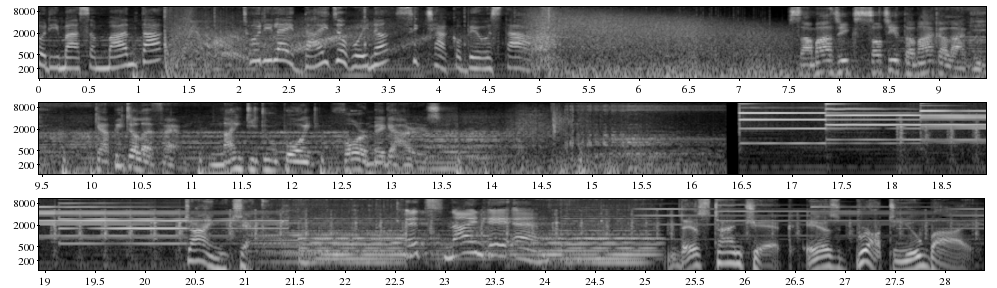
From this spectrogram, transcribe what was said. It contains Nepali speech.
छोरीमा समानता छोरीलाई दाइजो होइन शिक्षाको व्यवस्था सामाजिक सचेतनाका लागि Capital FM ninety two point four mega Time check. It's 9 a.m. This time check is brought to you by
